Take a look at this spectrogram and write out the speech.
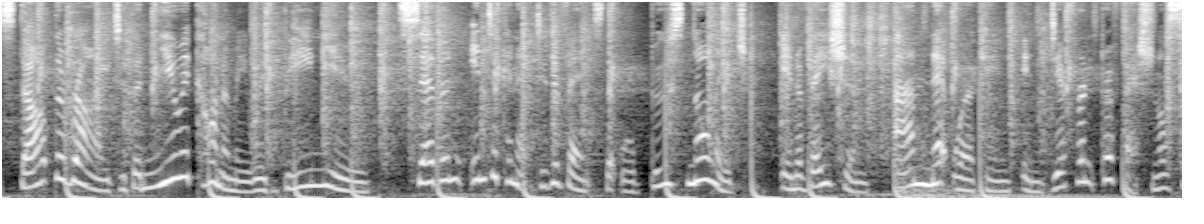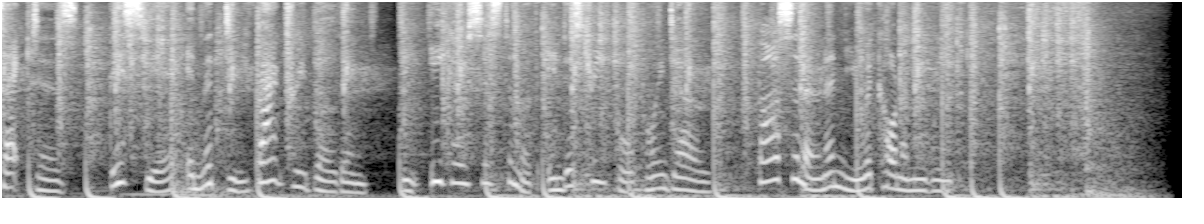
Start the ride to the new economy with BNEW. Seven interconnected events that will boost knowledge, innovation, and networking in different professional sectors. This year in the DFactory building, the ecosystem of Industry 4.0. Barcelona New Economy Week.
